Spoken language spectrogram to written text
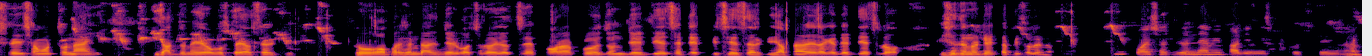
সেই সামর্থ্য নাই, যার জন্য এই অবস্থায় আছে আর কি। তো অপারেশনটা আজ দেড় বছর হয়ে যাচ্ছে, করার প্রয়োজন ডেট দিয়েছে ডেট পিছিয়েছে আর কি। আপনারা এর আগে ডেট দিয়েছিল, কিসের জন্য ডেটটা পিছলেন? পয়সার জন্য আমি পারিনি করতে। মানে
